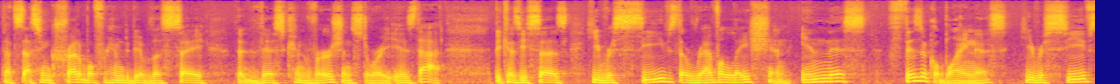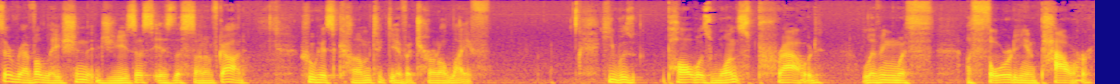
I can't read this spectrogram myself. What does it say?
That's, that's incredible for him to be able to say that this conversion story is that. Because he says he receives the revelation in this physical blindness, he receives the revelation that Jesus is the Son of God who has come to give eternal life. He was, Paul was once proud, living with authority and power,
